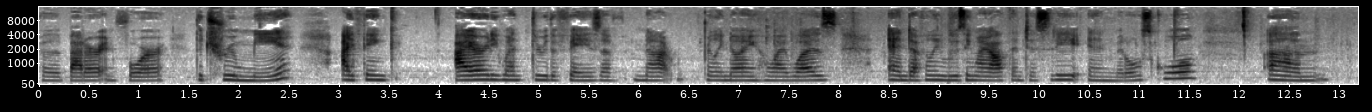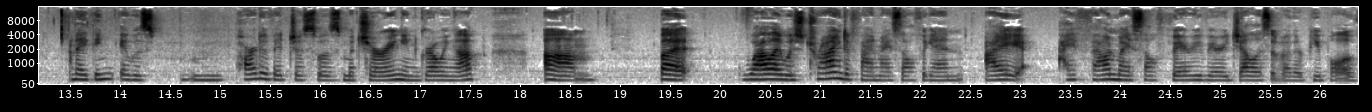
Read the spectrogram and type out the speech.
for the better and for the true me. I think I already went through the phase of not really knowing who I was and definitely losing my authenticity in middle school. Um, and I think it was part of it just was maturing and growing up. Um, but while I was trying to find myself again, I I found myself very very jealous of other people of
